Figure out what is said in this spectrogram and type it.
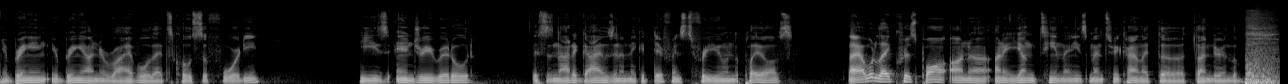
You're bringing you're bringing on your rival that's close to 40. He's injury riddled. This is not a guy who's gonna make a difference for you in the playoffs. Like, I would like Chris Paul on a on a young team that needs mentoring, kind of like the Thunder and the Bucks.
